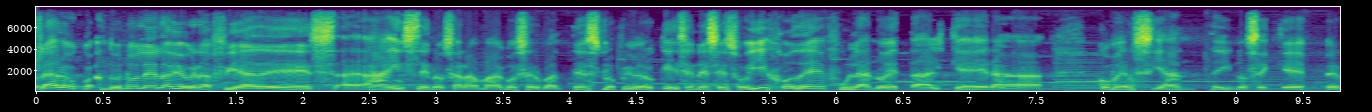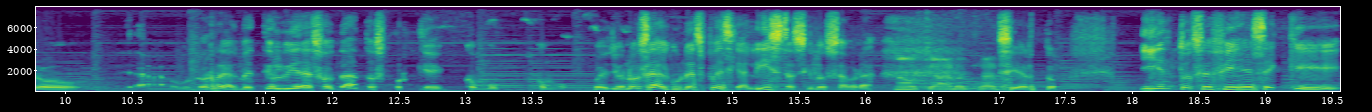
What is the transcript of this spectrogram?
Claro, cuando uno lee la biografía de Einstein o Saramago, Cervantes, lo primero que dicen es eso, hijo de fulano de tal que era comerciante y no sé qué, pero uno realmente olvida esos datos porque como, como pues yo no sé, algún especialista sí lo sabrá. No, claro, claro. ¿Cierto? Y entonces fíjese que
